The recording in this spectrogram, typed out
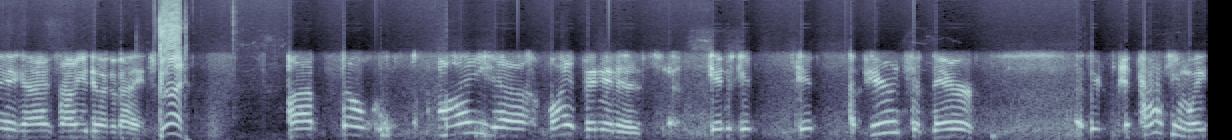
Hey guys, how are you doing tonight? Good. Uh, so my uh, my opinion is it it it appears that they're they're passing way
